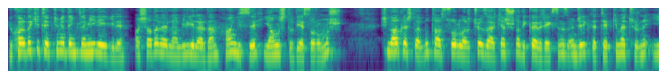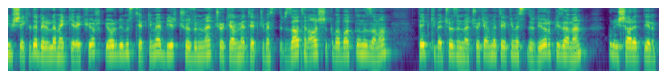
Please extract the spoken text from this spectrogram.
Yukarıdaki tepkime denklemi ile ilgili aşağıda verilen bilgilerden hangisi yanlıştır diye sorulmuş. Şimdi arkadaşlar bu tarz soruları çözerken şuna dikkat edeceksiniz. Öncelikle tepkime türünü iyi bir şekilde belirlemek gerekiyor. Gördüğümüz tepkime bir çözünme çökelme tepkimesidir. Zaten A baktığınız zaman tepkime çözünme çökelme tepkimesidir diyor. Biz hemen bunu işaretleyelim.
